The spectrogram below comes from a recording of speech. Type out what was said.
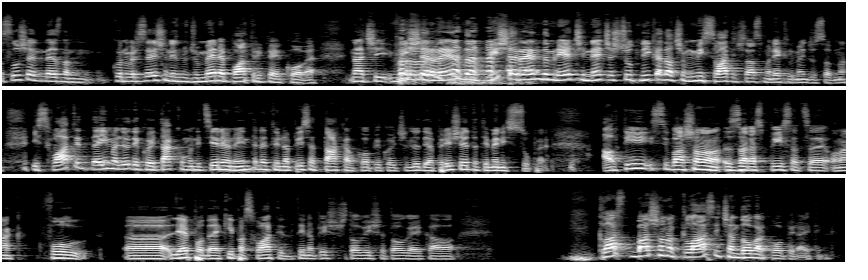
slušaj, ne znam, conversation između mene, Patrika i Kove. Znači, više random, više random riječi nećeš čut nikada, ali ćemo mi shvatiti šta smo rekli međusobno. I shvatiti da ima ljudi koji tako komuniciraju na internetu i napisati takav kopij koji će ljudi appreciate je meni super. Ali ti si baš ono, za raspisat se onak full uh, lijepo da ekipa shvati da ti napišeš što više toga i kao Klas, baš ono klasičan dobar copywriting.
